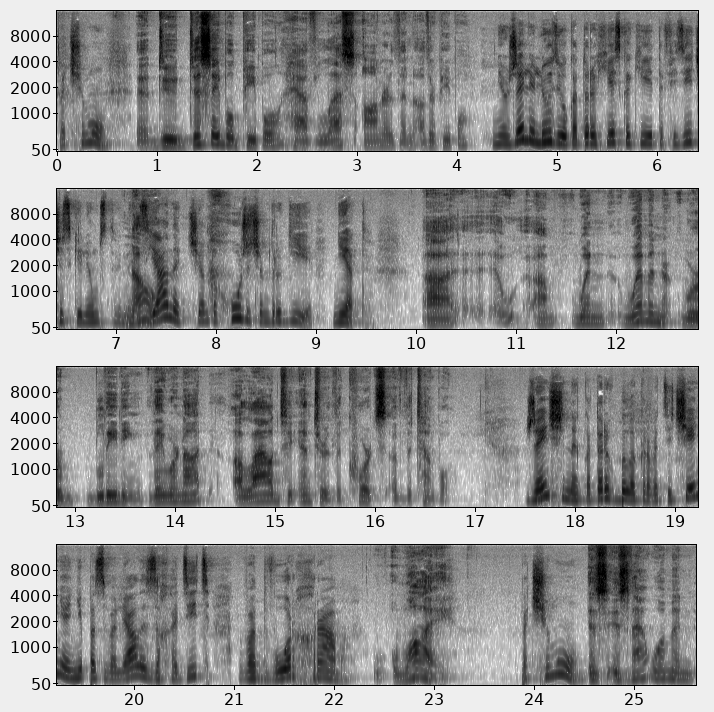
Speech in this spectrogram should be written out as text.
Почему? Uh, do disabled people have less honor than other people? Неужели люди, у которых есть какие-то физические или умственные No. изъяны, чем-то хуже, чем другие? Нет. Uh, um, when women were bleeding, they were not allowed to enter the courts of the temple. Женщины, у которых было кровотечение, не позволялось заходить во двор храма. Why? Почему? Is, is that woman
